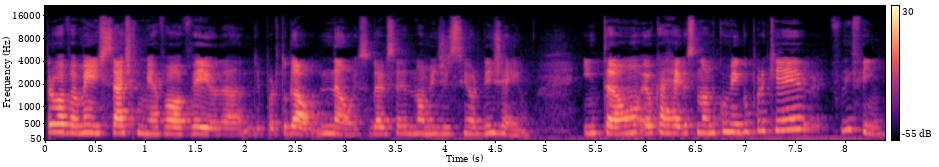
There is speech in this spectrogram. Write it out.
Provavelmente, você acha que minha avó veio da, de Portugal? Não, isso deve ser nome de senhor de engenho. Então, eu carrego esse nome comigo porque, enfim,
